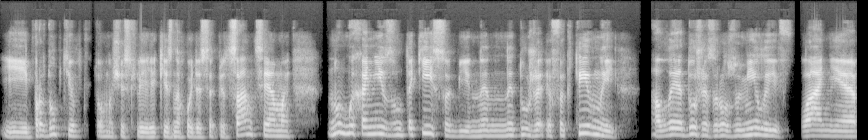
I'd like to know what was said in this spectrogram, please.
і продуктів, в тому числі, які знаходяться під санкціями. Ну, механізм такий собі, не, не дуже ефективний, але дуже зрозумілий в плані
